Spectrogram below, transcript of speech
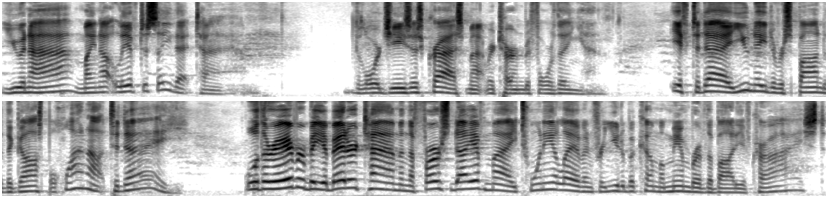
You and I may not live to see that time. The Lord Jesus Christ might return before then. If today you need to respond to the gospel, why not today? Will there ever be a better time than the first day of May 2011 for you to become a member of the body of Christ?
